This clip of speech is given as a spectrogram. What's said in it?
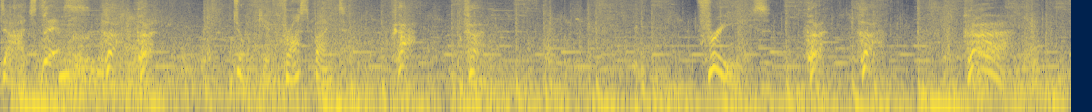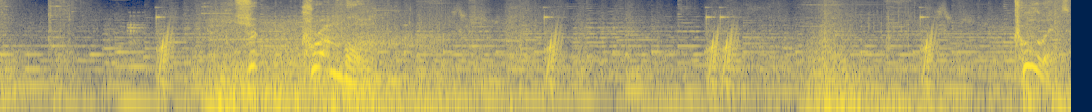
Dodge this! Don't get frostbite. Freeze! Ha! Ha! Ha! Sh- crumble! Cool it!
